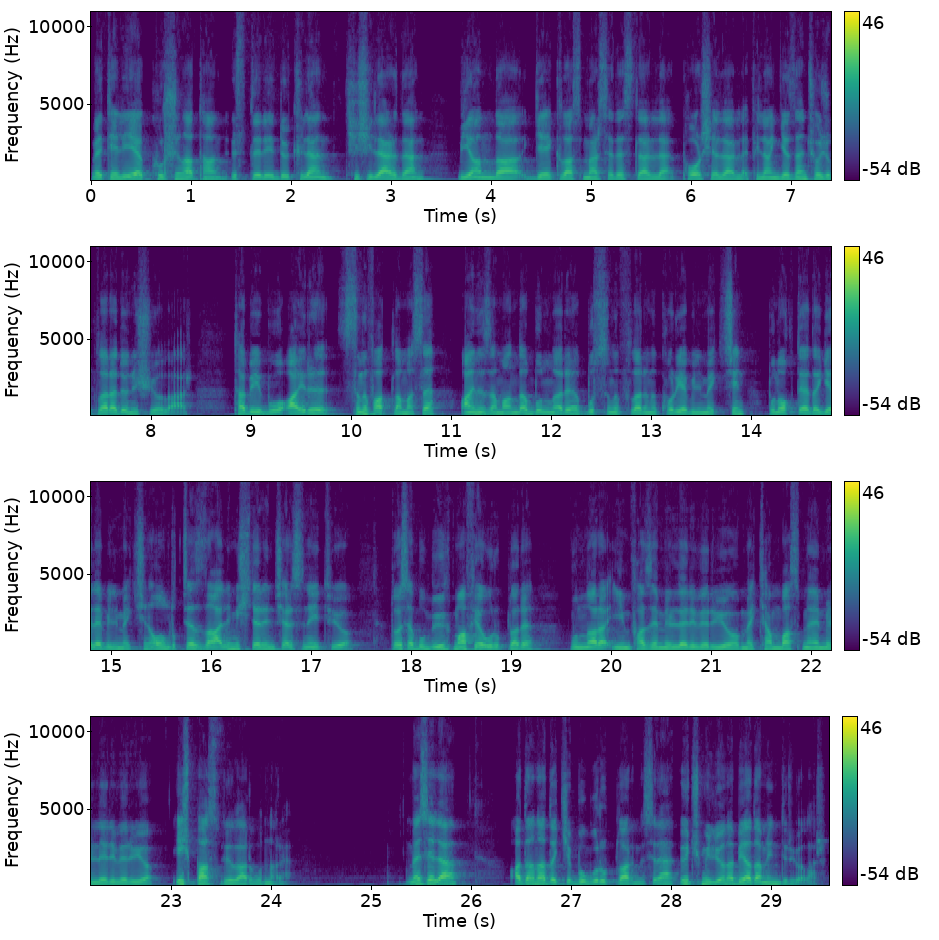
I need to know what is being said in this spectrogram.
meteliğe kurşun atan, üstleri dökülen kişilerden bir anda G-Class Mercedeslerle, Porsche'lerle filan gezen çocuklara dönüşüyorlar. Tabi bu ayrı sınıf atlaması aynı zamanda bunları bu sınıflarını koruyabilmek için bu noktaya da gelebilmek için oldukça zalim işlerin içerisine itiyor. Dolayısıyla bu büyük mafya grupları bunlara infaz emirleri veriyor, mekan basma emirleri veriyor. İş paslıyorlar bunlara. Mesela Adana'daki bu gruplar mesela 3 milyona bir adam indiriyorlar.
